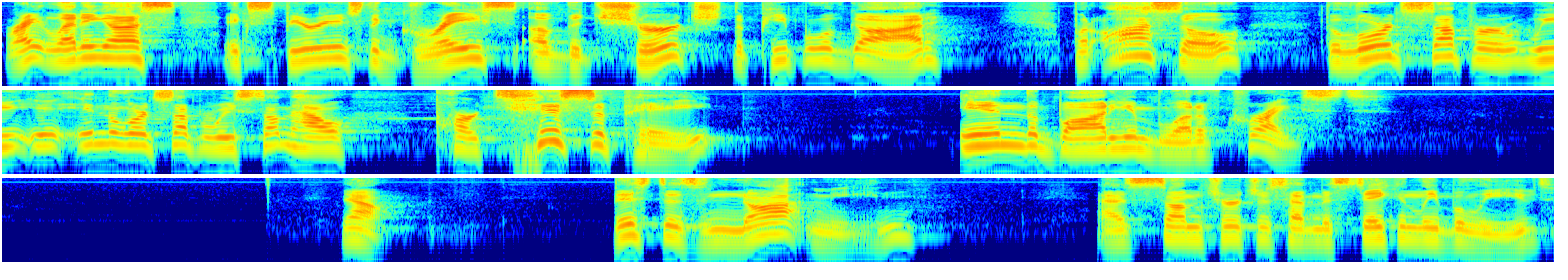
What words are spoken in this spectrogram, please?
right, letting us experience the grace of the church, the people of God, but also the Lord's Supper, we in the Lord's Supper we somehow participate in the body and blood of Christ. Now, this does not mean, as some churches have mistakenly believed,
